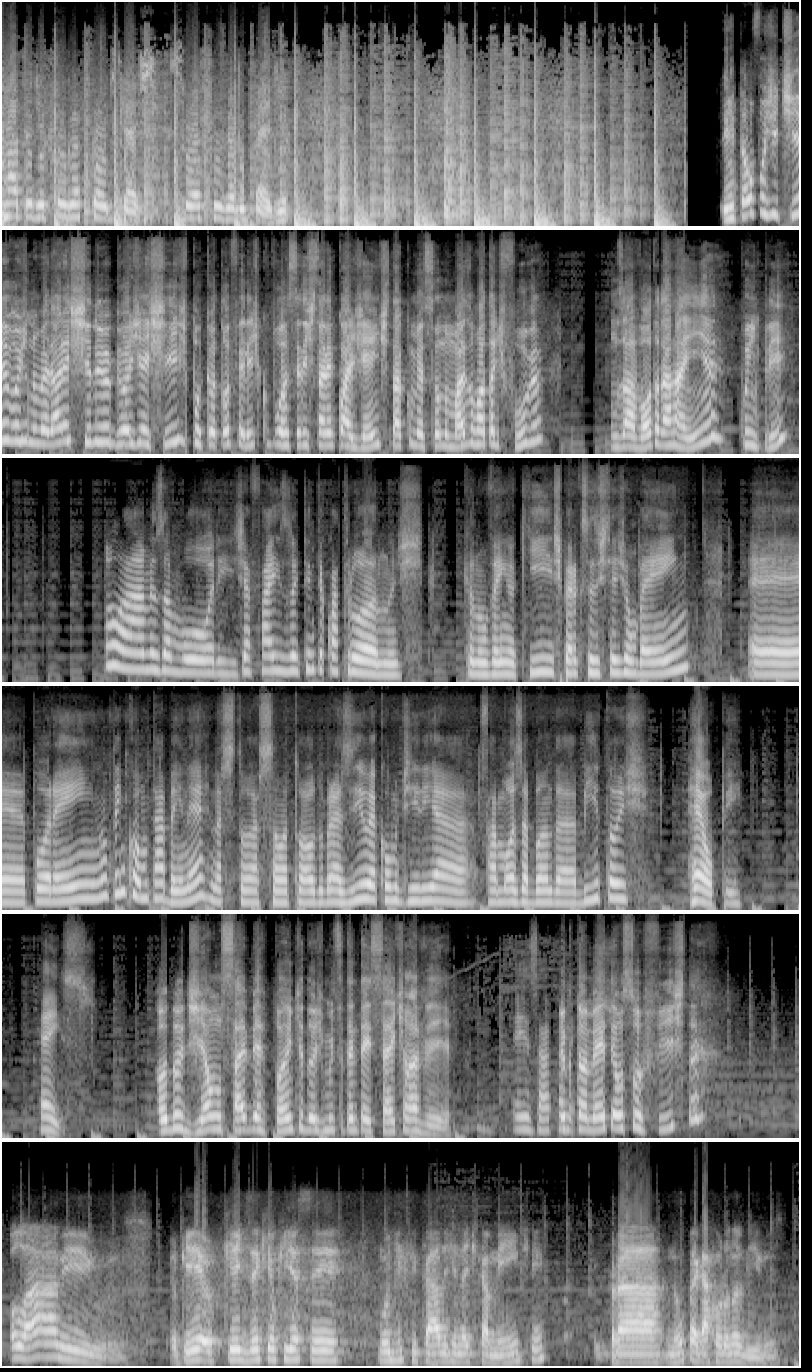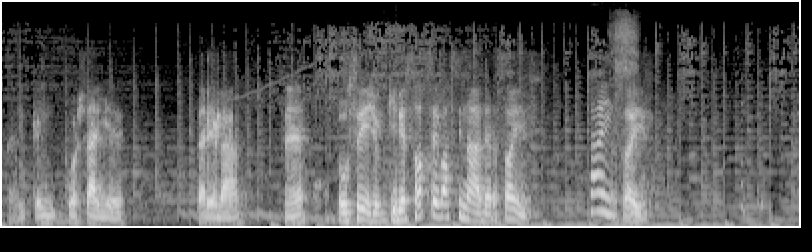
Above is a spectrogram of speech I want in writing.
Rota de Fuga Podcast, sua fuga do tédio. Então, fugitivos, no melhor estilo Yu-Gi-Oh! GX, porque eu tô feliz por vocês estarem com a gente. Tá começando mais um Rota de Fuga. Vamos à volta da rainha, com o Pri. Olá, meus amores. Já faz 84 anos que eu não venho aqui. Espero que vocês estejam bem. É, porém, não tem como estar tá bem, né? Na situação atual do Brasil. É como diria a famosa banda Beatles: Help. É isso. Todo dia é um Cyberpunk 2077 na veia. Exatamente. Eu também tem o surfista. Olá, amigos. Eu queria, eu queria dizer que eu queria ser modificado geneticamente para não pegar coronavírus. É que eu gostaria. Gostaria da, né? Ou seja, eu queria só ser vacinado, era só isso. Só isso. Era só isso.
